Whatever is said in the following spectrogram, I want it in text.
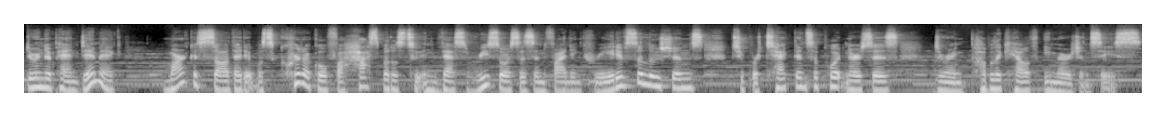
During the pandemic, Marcus saw that it was critical for hospitals to invest resources in finding creative solutions to protect and support nurses during public health emergencies.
